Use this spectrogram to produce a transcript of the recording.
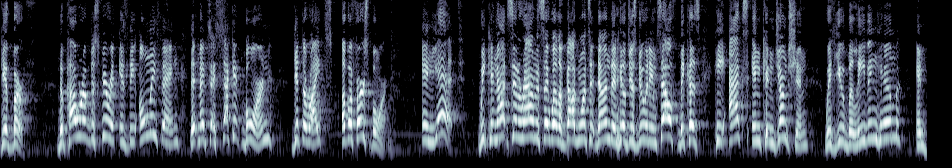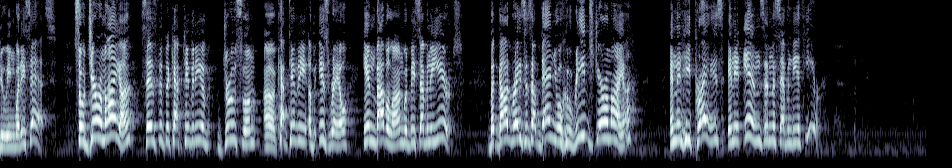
give birth. The power of the Spirit is the only thing that makes a second born get the rights of a firstborn. And yet, we cannot sit around and say, well, if God wants it done, then He'll just do it Himself because He acts in conjunction with you believing Him and doing what He says. So Jeremiah says that the captivity of Jerusalem, uh, captivity of Israel in Babylon would be 70 years. But God raises up Daniel who reads Jeremiah and then he prays and it ends in the 70th year.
